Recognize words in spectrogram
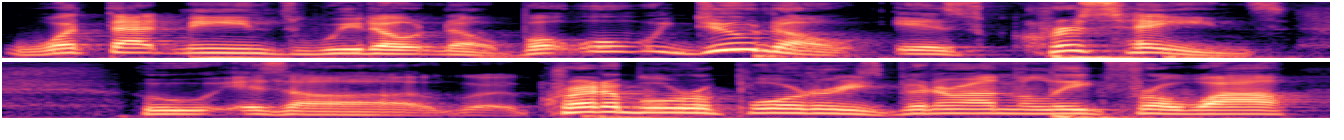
What that means, we don't know. But what we do know is Chris Haynes, who is a credible reporter, he's been around the league for a while.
